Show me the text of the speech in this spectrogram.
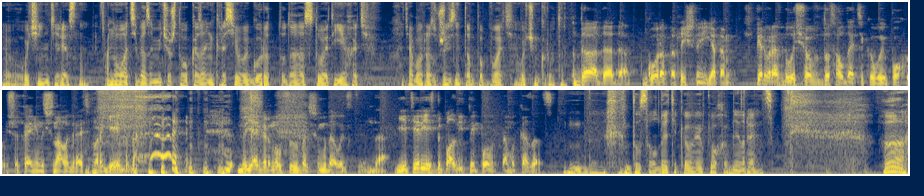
Очень интересно. Ну, от тебя замечу, что Казань красивый город, туда стоит ехать хотя бы раз в жизни там побывать, очень круто. Да, да, да, город отличный, я там первый раз был еще в досолдатиковую эпоху, еще когда я не начинал играть в Wargame, но я вернулся с большим удовольствием, да. И теперь есть дополнительный повод там оказаться. Да, досолдатиковая эпоха, мне нравится. А,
